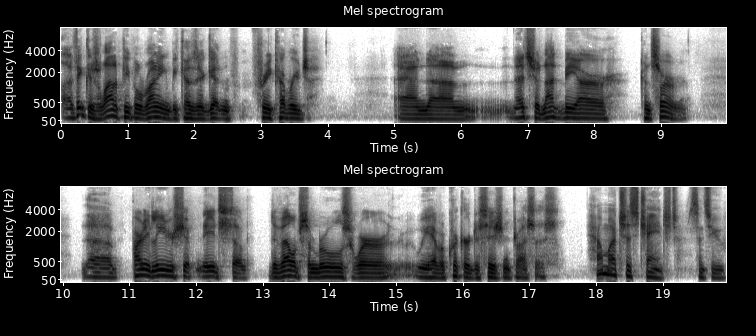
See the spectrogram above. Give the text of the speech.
I think there's a lot of people running because they're getting free coverage, and um, that should not be our concern. The party leadership needs to develop some rules where we have a quicker decision process. How much has changed since you,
